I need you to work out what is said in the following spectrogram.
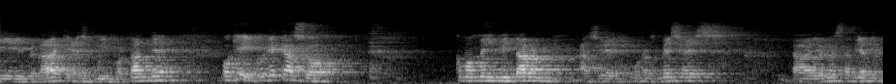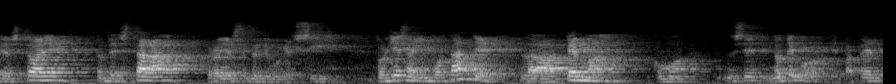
y verdad que es muy importante. Ok, en cualquier caso, como me invitaron hace unos meses, uh, yo no sabía dónde estoy, dónde estará, pero yo siempre digo que sí. Porque es importante el tema, como, no sé, no tengo el papel,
